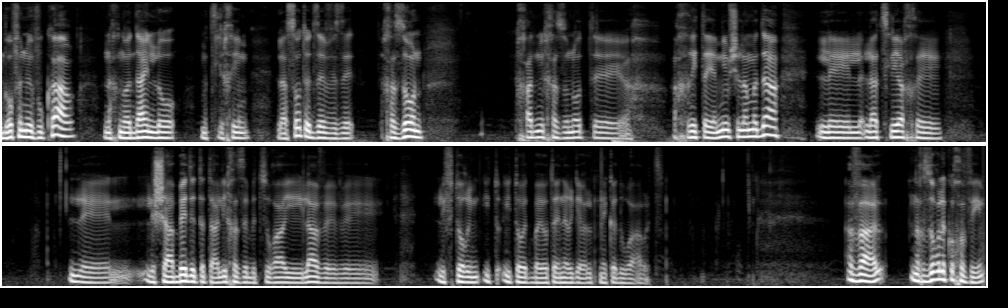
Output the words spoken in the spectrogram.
באופן מבוקר, אנחנו עדיין לא מצליחים לעשות את זה, וזה חזון, אחד מחזונות אה, אחרית הימים של המדע, להצליח אה, לשעבד את התהליך הזה בצורה יעילה ולפתור איתו, איתו את בעיות האנרגיה על פני כדור הארץ. אבל נחזור לכוכבים.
